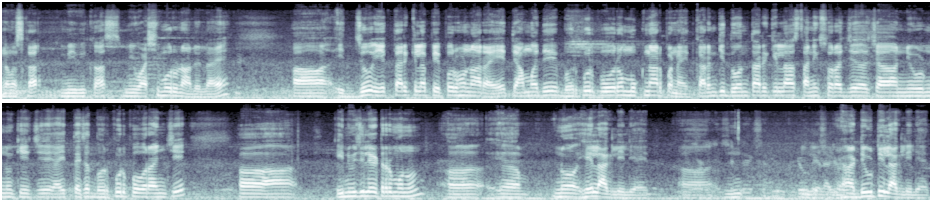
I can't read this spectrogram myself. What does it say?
नमस्कार मी विकास मी वाशिमवरून आलेलो आहे. जो एक तारखेला पेपर होणार आहे त्यामध्ये भरपूर पोरं मुकणार पण आहेत. कारण की दोन तारखेला स्थानिक स्वराज्याच्या निवडणुकी जे आहेत त्याच्यात भरपूर पोरांची इन्व्हिजिलेटर म्हणून न हे लागलेली आहेत. हां ड्युटी लागलेली आहेत.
